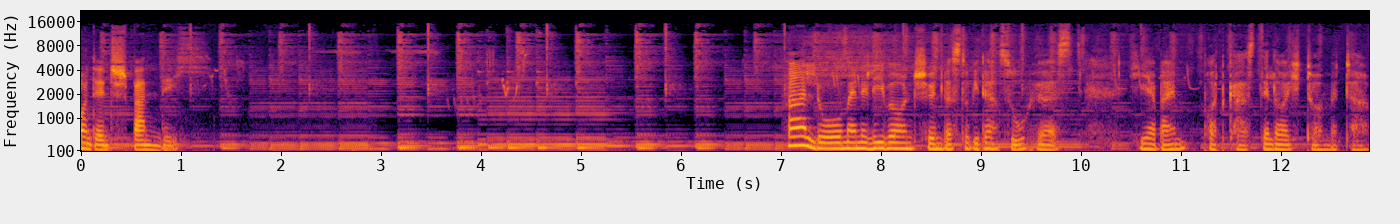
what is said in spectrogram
Und entspann dich. Hallo, meine Liebe, und schön, dass du wieder zuhörst hier beim Podcast der Leuchtturmütter.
